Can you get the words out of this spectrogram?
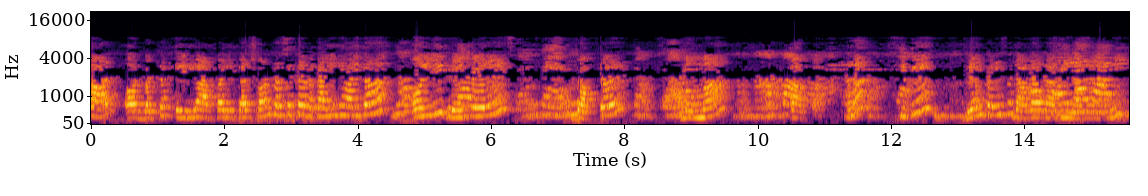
पार्ट और बटक एरिया आपका ये टच कौन कर सकता है? बताइए निहारिका ओनली ग्रैंड पेरेंट्स डॉक्टर मम्मा पापा है ना? ग्रैंड पेरेंट्स में दादा, दादी, नाना, नानी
